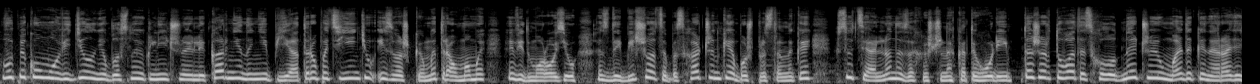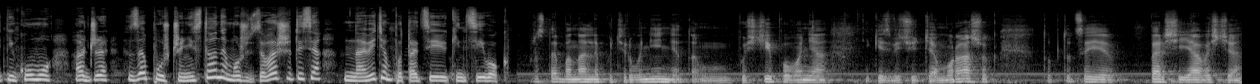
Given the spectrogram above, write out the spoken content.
В опіковому відділенні обласної клінічної лікарні нині п'ятеро пацієнтів із важкими травмами від морозів. Здебільшого це безхатченки або ж представники соціально незахищених категорій. Та жартувати з холоднечею медики не радять нікому, адже запущені стани можуть завершитися навіть ампутацією кінцівок. Просте банальне почервоніння, там, пощіпування, якесь відчуття мурашок. Тобто це є перші явища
